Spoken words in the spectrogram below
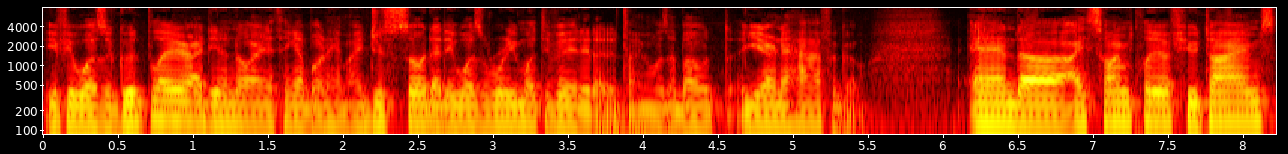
if he was a good player. I didn't know anything about him. I just saw that he was really motivated at the time. It was about a year and a half ago, and uh, I saw him play a few times.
